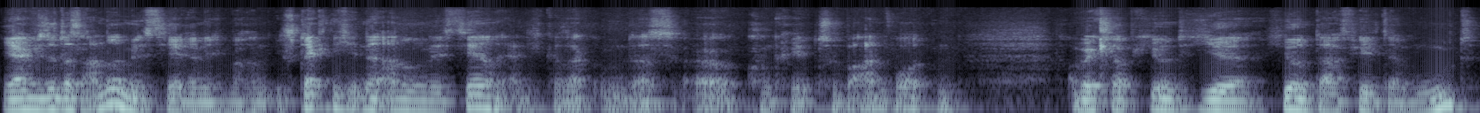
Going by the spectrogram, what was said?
Ja, wieso das andere Ministerien nicht machen? Ich stecke nicht in den anderen Ministerien, ehrlich gesagt, um das äh, konkret zu beantworten. Aber ich glaube, hier und hier, hier und da fehlt der Mut.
